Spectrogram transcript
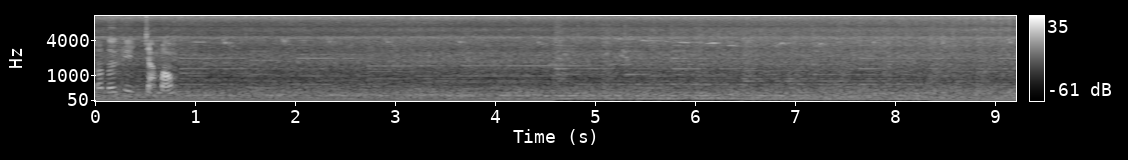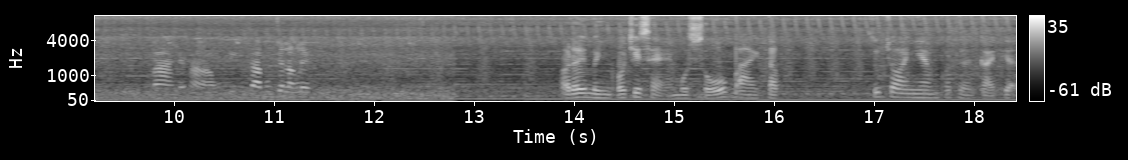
cho tới khi chạm bóng và sẽ thả lỏng khi chúng ta chân lăng lên Ở đây mình có chia sẻ một số bài tập giúp cho anh em có thể cải thiện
